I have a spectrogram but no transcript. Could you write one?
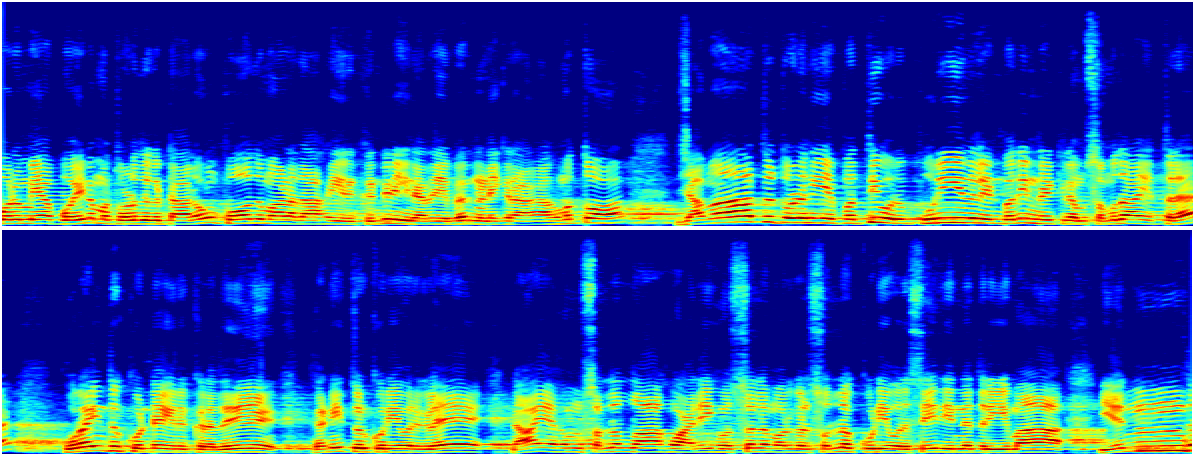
பொறுமையாக போய் நம்ம தொழுதுகிட்டாலும் போதுமானதாக இருக்குன்னு நீங்கள் நிறைய பேர் நினைக்கிறாங்க. ஆக மொத்தம் ஜமாத்து தொழுகையை பற்றி ஒரு புரியுதல் என்பது இன்றைக்கு நம் சமுதாயத்தில் குறைந்து கொண்டே இருக்கிறது. கணித்திற்குரியவர்களே நாயகம் சொல்லல்லாஹோ அலைஹி வசல்லம் அவர்கள் சொல்லக்கூடிய ஒரு செய்தி என்ன தெரியுமா? எந்த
